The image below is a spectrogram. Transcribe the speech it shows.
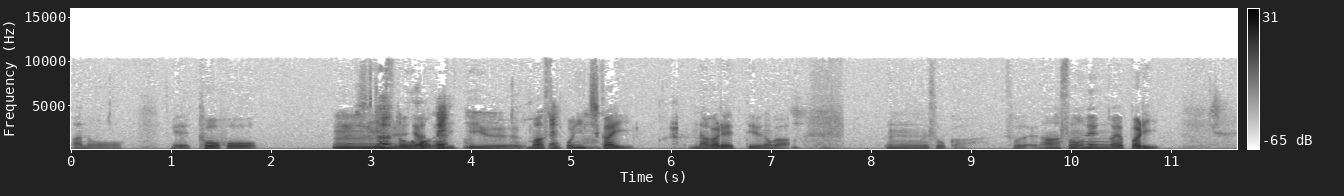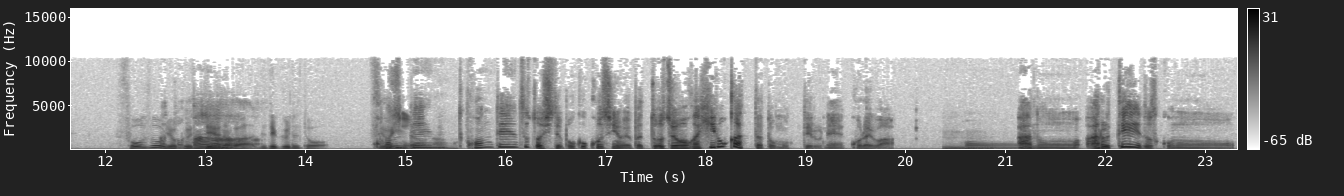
あの、えー東宝うんシリーズであったりっていう、うん。まあ、そこに近い流れっていうのが、うん、そうか、そうだよな、その辺がやっぱり、想像力っていうのが出てくるとコ強いんだろうな。ンテン。コンテンツとして僕個人はやっぱ土壌が広かったと思ってるね、これは。うん。うん。あの、ある程度この、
